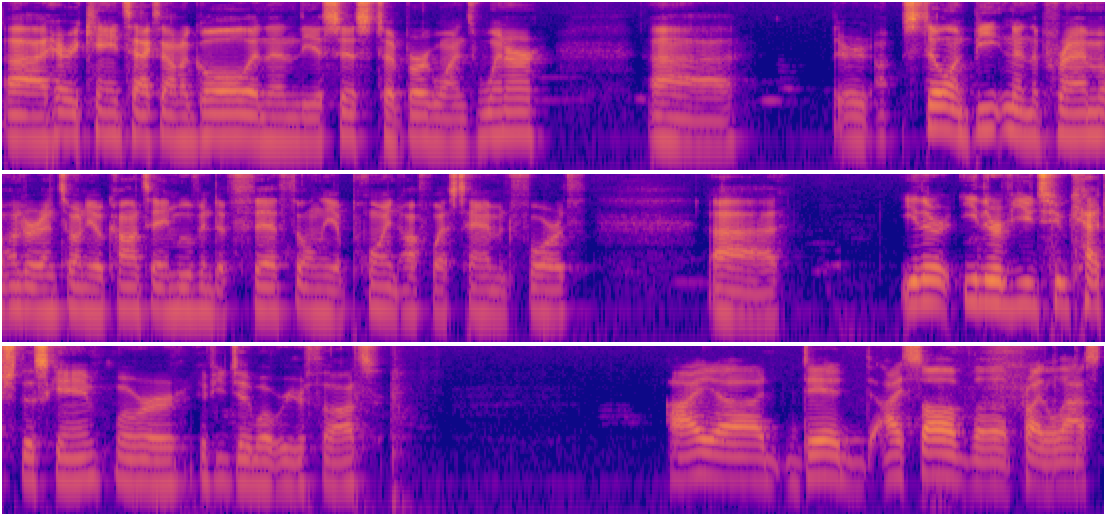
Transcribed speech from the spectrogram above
Uh, Harry Kane tacked on a goal and then the assist to Bergwijn's winner. Uh, they're still unbeaten in the Prem under Antonio Conte, moving to fifth, only a point off West Ham in fourth. Uh, either either of you two catch this game? What were if you did? What were your thoughts? I uh, did. I saw the probably the last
